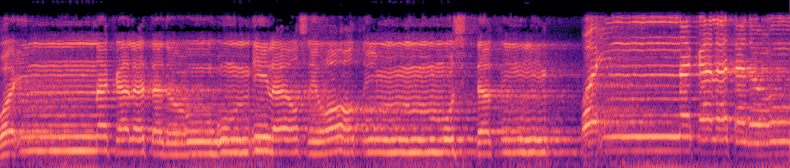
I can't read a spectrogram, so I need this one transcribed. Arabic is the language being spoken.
وَإِنَّكَ لَتَدْعُوهُمْ إِلَىٰ صِرَاطٍ مُّسْتَقِيمٍ وَإِنَّكَ لَتَدْعُوهُمْ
